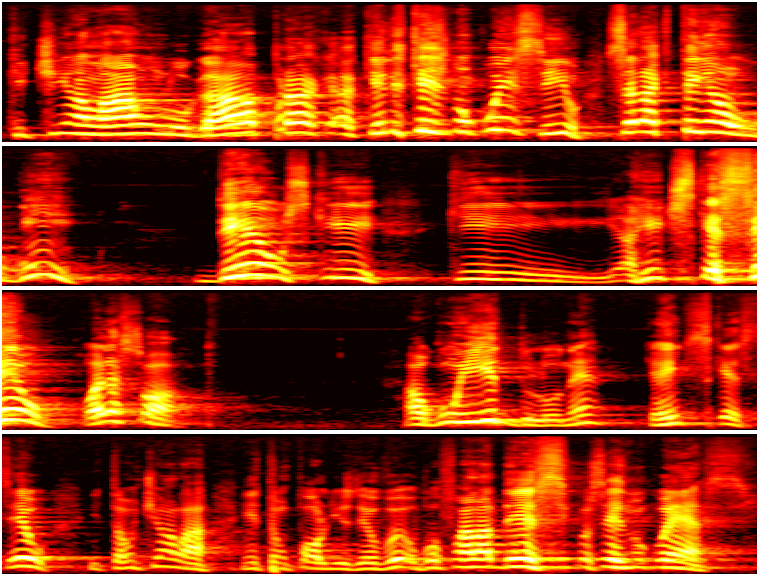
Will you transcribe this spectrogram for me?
que tinha lá um lugar para aqueles que eles não conheciam. Será que tem algum Deus que, que a gente esqueceu? Olha só, algum ídolo, né? Que a gente esqueceu, então tinha lá. Então Paulo diz: Eu vou, eu vou falar desse que vocês não conhecem.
